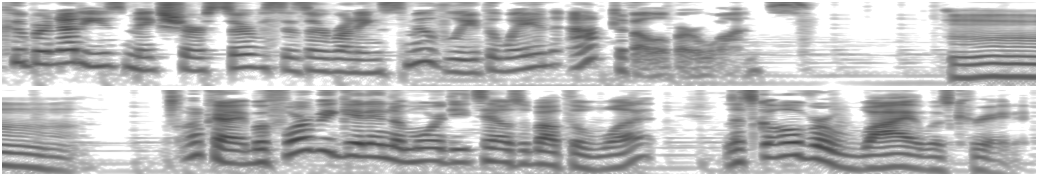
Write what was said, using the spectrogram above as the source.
Kubernetes makes sure services are running smoothly the way an app developer wants. Mm. Okay, before we get into more details about the what, let's go over why it was created.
